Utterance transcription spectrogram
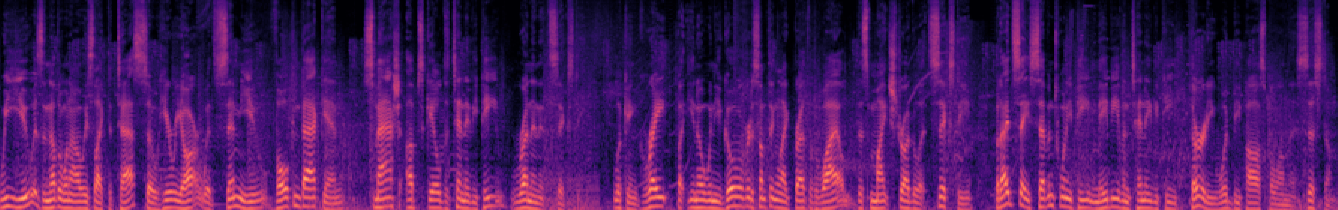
Wii U is another one I always like to test, so here we are with Cemu, Vulkan backend, Smash upscaled to 1080p, running at 60. Looking great, but you know, when you go over to something like Breath of the Wild, this might struggle at 60, but I'd say 720p, maybe even 1080p 30 would be possible on this system.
